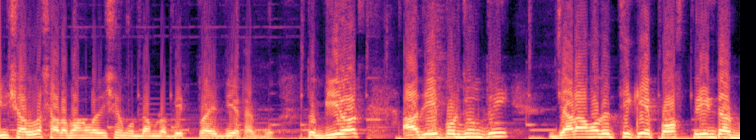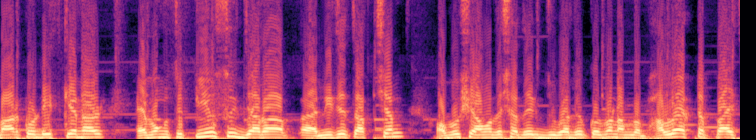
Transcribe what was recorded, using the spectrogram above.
ইনশাল্লাহ সারা বাংলাদেশের মধ্যে আমরা বেস্ট প্রায় দিয়ে থাকব। তো বিয়ার্স আজ এই পর্যন্তই। যারা আমাদের থেকে পস প্রিন্টার বারকোড স্ক্যানার এবং হচ্ছে পিওসি যারা নিতে চাচ্ছেন, অবশ্যই আমাদের সাথে যোগাযোগ করবেন। আমরা ভালো একটা প্রাইস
